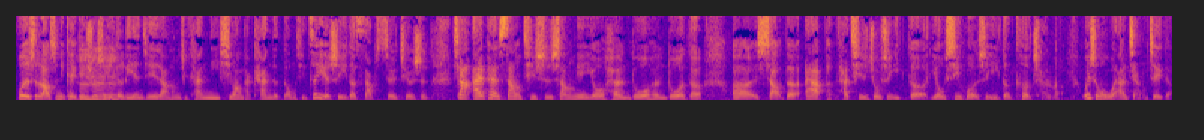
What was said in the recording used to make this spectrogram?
或者是老师，你可以给学生一个连接，嗯、让他们去看你希望他看的东西，这也是一个 substitution。像 iPad 上，其实上面有很多很多的呃小的 App，它其实就是一个游戏或者是一个课程了。为什么我要讲这个？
